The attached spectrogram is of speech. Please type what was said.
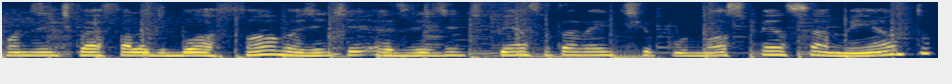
quando a gente vai falar de boa fama, a gente, às vezes a gente pensa também, tipo, o nosso pensamento,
